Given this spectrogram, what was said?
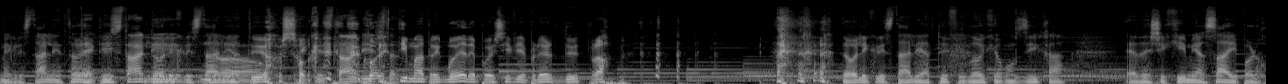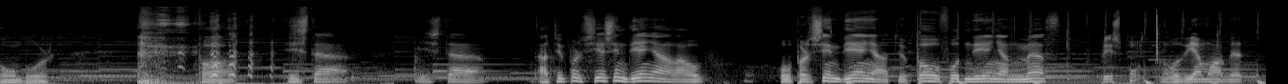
me kristalin thoje ti kristali, doli kristali në, aty o shok kristali por ishte... ti ma tregoje edhe po e shifje për herë dytë prap doli kristali aty filloi kjo muzika edhe shikimi asaj i përhumbur Po, ishte ishte aty përfshiheshin ndjenja valla, u u përfshin ndjenja aty, po u fut ndjenja në mes. Prish punë. U dhje muhabeti.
